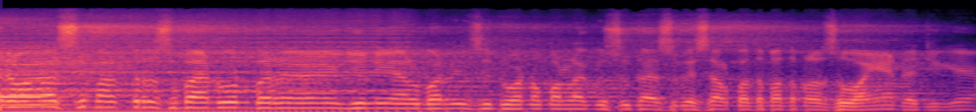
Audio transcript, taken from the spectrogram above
Terima kasih Mak terus Bandung bareng Juni Albarisi dua nomor lagu sudah spesial buat teman-teman semuanya dan juga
